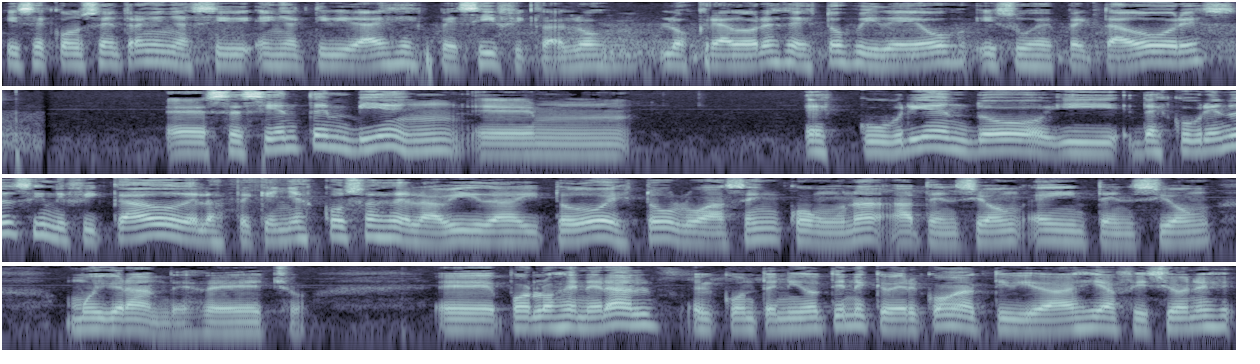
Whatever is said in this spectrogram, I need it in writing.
y se concentran en, en actividades específicas. Los, los, creadores de estos videos y sus espectadores eh, se sienten bien em, descubriendo y descubriendo el significado de las pequeñas cosas de la vida y todo esto lo hacen con una atención e intención muy grandes de hecho. Eh, por lo general, el contenido tiene que ver con actividades y aficiones,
